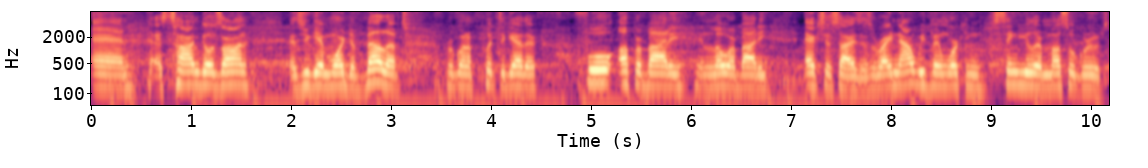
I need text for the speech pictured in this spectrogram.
And as time goes on, as you get more developed, we're gonna put together full upper body and lower body exercises. Right now, we've been working singular muscle groups,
